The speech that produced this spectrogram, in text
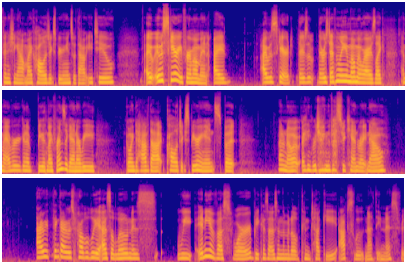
finishing out my college experience without you two. I, it was scary for a moment. I I was scared. There's a there was definitely a moment where I was like, am I ever going to be with my friends again? Are we going to have that college experience? But I don't know. I, I think we're doing the best we can right now. I think I was probably as alone as we any of us were because I was in the middle of Kentucky, absolute nothingness for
